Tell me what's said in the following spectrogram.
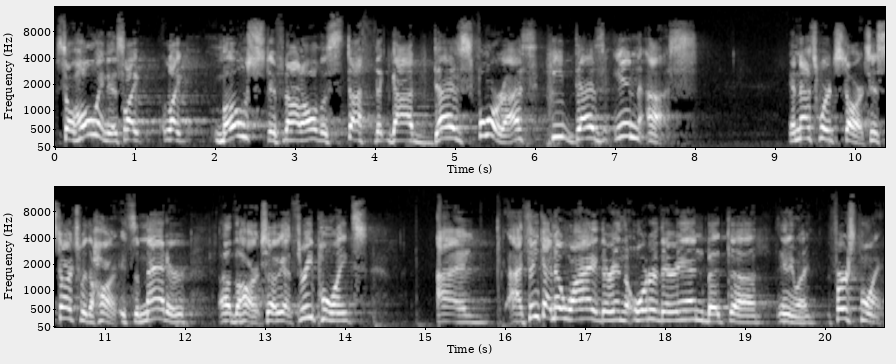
So holiness, like like most, if not all, the stuff that God does for us, He does in us. And that's where it starts. It starts with the heart. It's a matter of the heart. So we got three points. I I think I know why they're in the order they're in, but uh, anyway, first point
